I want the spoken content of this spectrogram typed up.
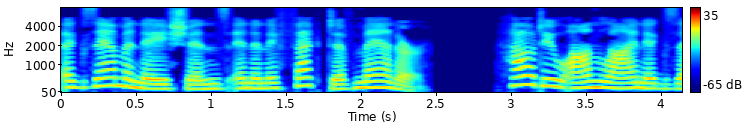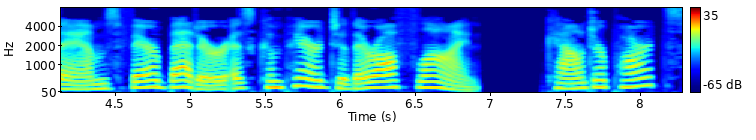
examinations in an effective manner. How do online exams fare better as compared to their offline counterparts?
